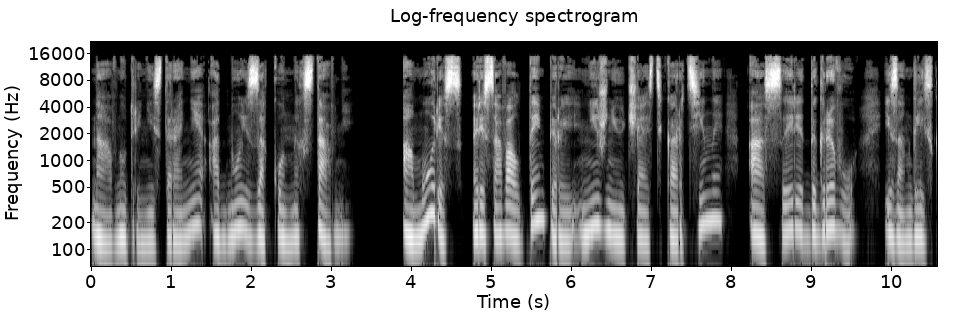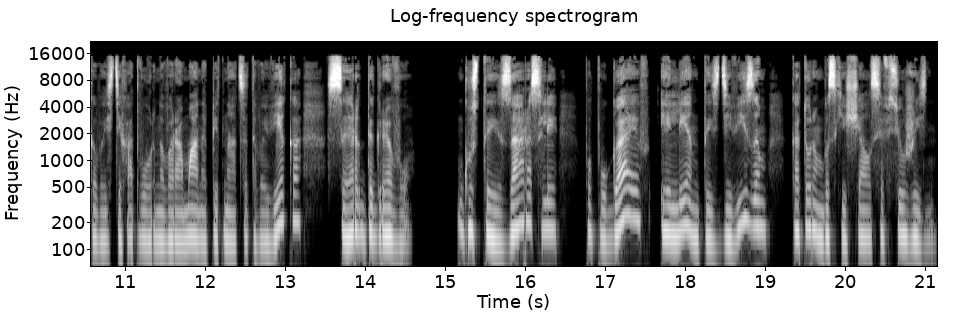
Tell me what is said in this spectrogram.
на внутренней стороне одной из законных ставней. А Моррис рисовал темперой нижнюю часть картины о сэре де Грево из английского стихотворного романа XV века «Сэр де Грево». Густые заросли, попугаев и ленты с девизом, которым восхищался всю жизнь.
